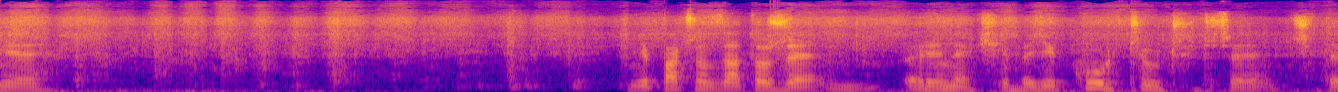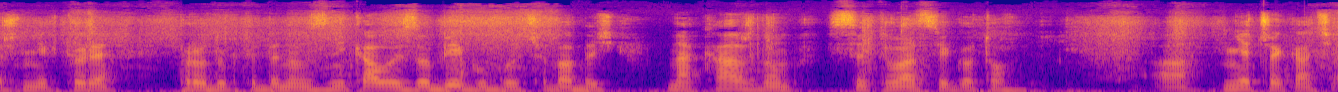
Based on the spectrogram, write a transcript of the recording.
nie nie patrząc na to, że rynek się będzie kurczył, czy, czy, czy też niektóre produkty będą znikały z obiegu, bo trzeba być na każdą sytuację gotowy, a nie czekać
